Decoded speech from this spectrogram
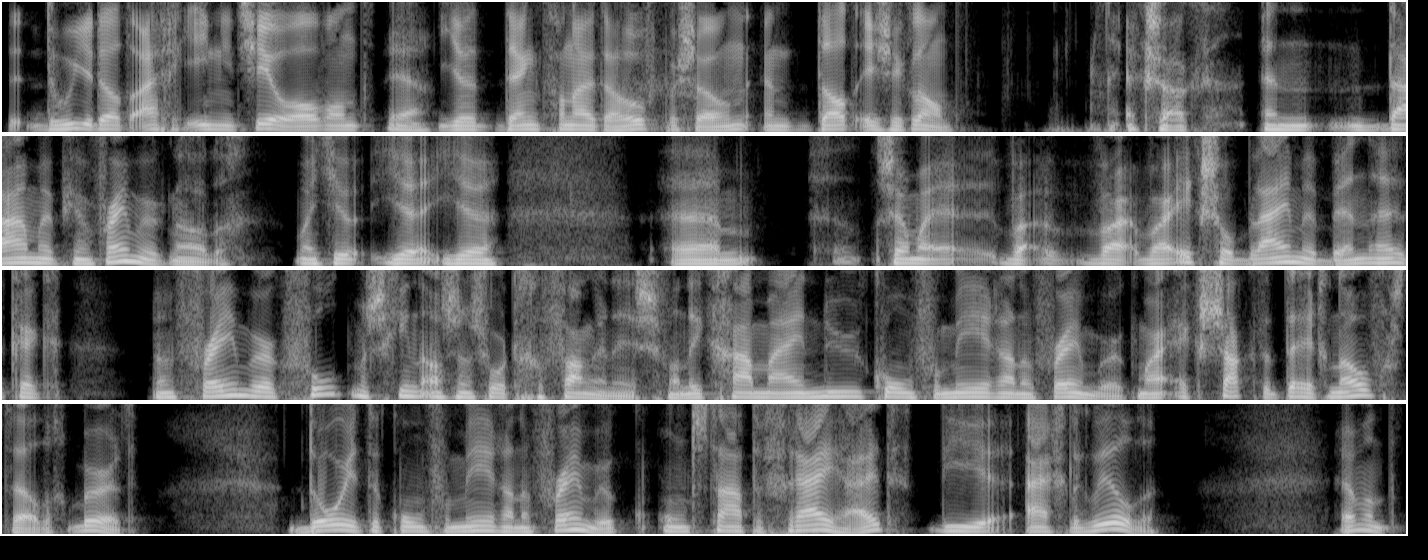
doe je dat eigenlijk initieel al, want ja. je denkt vanuit de hoofdpersoon en dat is je klant. Exact. En daarom heb je een framework nodig. Want je, je, je ehm, zeg maar, eh, waar, waar, waar ik zo blij mee ben. Kijk, een framework voelt misschien als een soort gevangenis. Van ik ga mij nu conformeren aan een framework. Maar exact het tegenovergestelde gebeurt. Door je te conformeren aan een framework ontstaat de vrijheid die je eigenlijk wilde. Want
